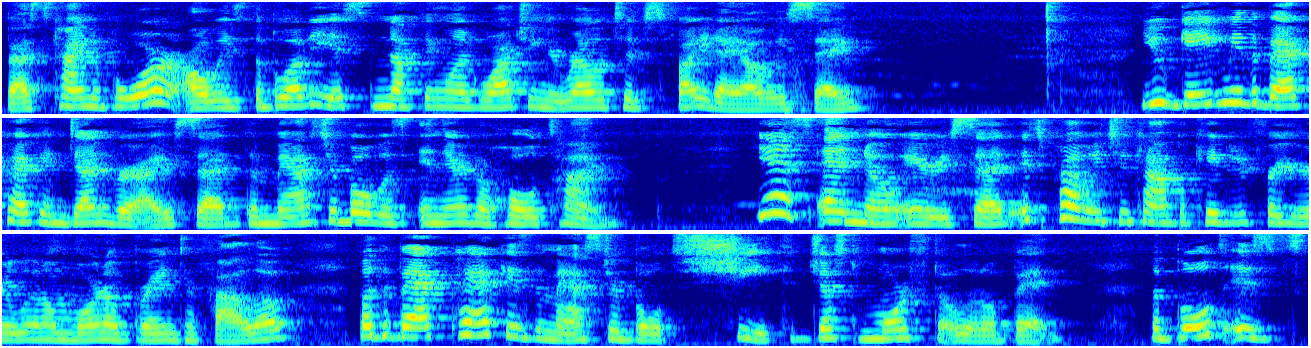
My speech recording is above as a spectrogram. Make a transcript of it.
Best kind of war, always the bloodiest. Nothing like watching your relatives fight, I always say. You gave me the backpack in Denver, I said. The Master Bolt was in there the whole time. Yes and no, Ares said. It's probably too complicated for your little mortal brain to follow, but the backpack is the Master Bolt's sheath, just morphed a little bit. The bolt is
